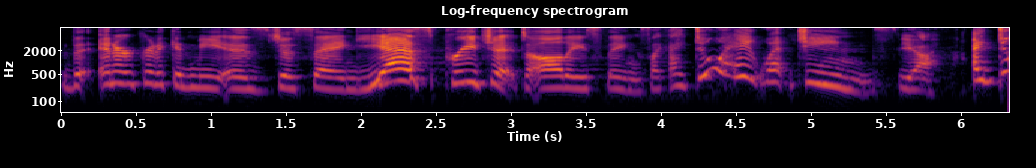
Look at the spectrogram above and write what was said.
the inner critic in me is just saying yes, preach it to all these things. Like I do hate wet jeans. Yeah. I do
